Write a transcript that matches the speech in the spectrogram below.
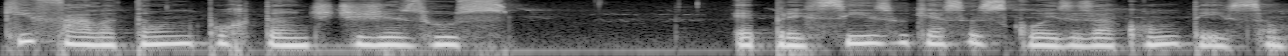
Que fala tão importante de Jesus. É preciso que essas coisas aconteçam.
